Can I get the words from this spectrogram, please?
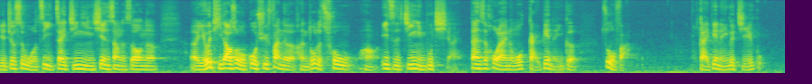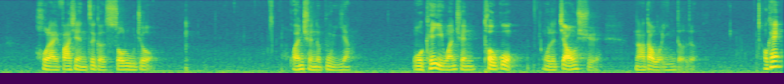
也就是我自己在经营线上的时候呢，呃，也会提到说我过去犯了很多的错误，哈，一直经营不起来。但是后来呢，我改变了一个做法，改变了一个结果，后来发现这个收入就完全的不一样。我可以完全透过我的教学拿到我应得的。OK。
